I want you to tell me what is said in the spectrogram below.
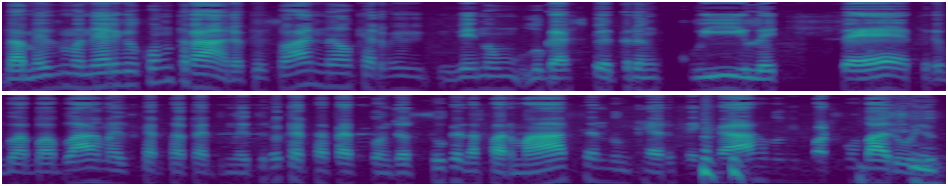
Da mesma maneira que o contrário. A pessoa, ah, não, quero viver num lugar super tranquilo, etc, blá, blá, blá, mas eu quero estar perto do metrô, quero estar perto do pão de açúcar, da farmácia, não quero ter carro, não me importa com barulho.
